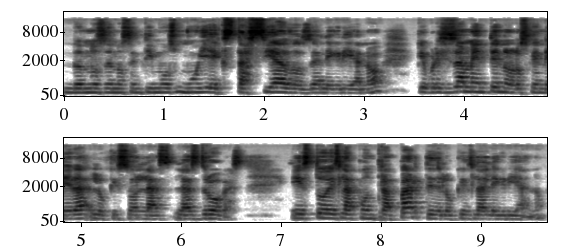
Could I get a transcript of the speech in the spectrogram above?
nos, nos sentimos muy extasiados de alegría, ¿no? Que precisamente nos los genera lo que son las, las drogas. Esto es la contraparte de lo que es la alegría, ¿no?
